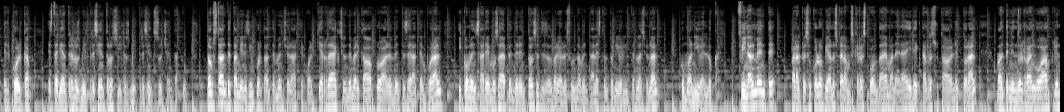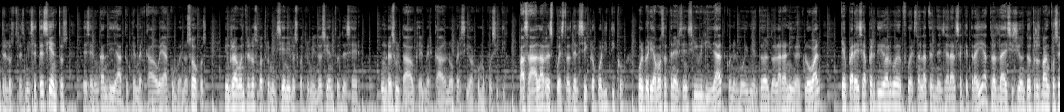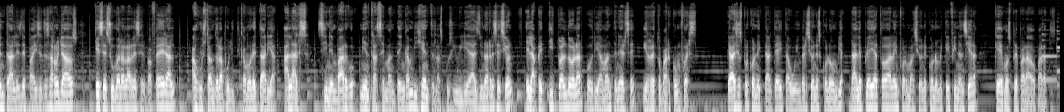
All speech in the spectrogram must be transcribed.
el Colcap estaría entre los 1.300 y los 1.380 puntos. No obstante, también es importante mencionar que cualquier reacción de mercado probablemente será temporal y comenzaremos a depender entonces de esas variables fundamentales tanto a nivel internacional como a nivel local. Finalmente, para el peso colombiano esperamos que responda de manera directa al resultado electoral, manteniendo el rango amplio entre los 3.700 de ser un candidato que el mercado vea con buenos ojos y un rango entre los 4.100 y los 4.200 de ser un resultado que el mercado no perciba como positivo. Pasadas las respuestas del ciclo político, volveríamos a tener sensibilidad con el movimiento del dólar a nivel global que parece ha perdido algo de fuerza en la tendencia al alza que traía tras la decisión de otros bancos centrales de países desarrollados que se suman a la Reserva Federal ajustando la política monetaria al alza. Sin embargo, mientras se mantengan vigentes las posibilidades de una recesión, el apetito al dólar podría mantenerse y retomar con fuerza. Gracias por conectarte a Itaú Inversiones Colombia. Dale play a toda la información económica y financiera que hemos preparado para ti.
